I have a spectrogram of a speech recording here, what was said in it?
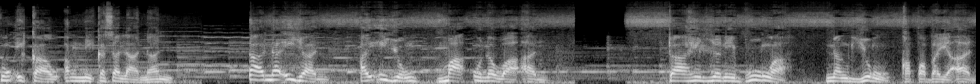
kung ikaw ang may kasalanan. Sana iyan ay iyong maunawaan. Dahil yan ay bunga ng iyong kapabayaan.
